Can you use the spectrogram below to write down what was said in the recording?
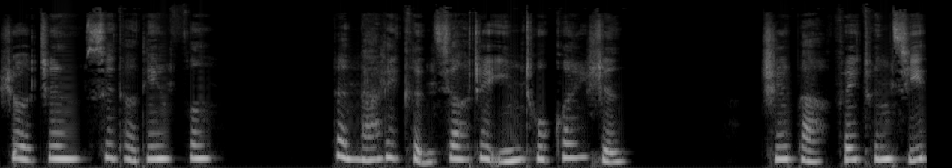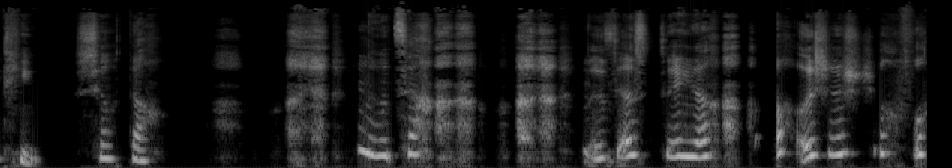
若真虽到巅峰，但哪里肯叫这淫徒官人，只把肥臀极挺，羞道：“奴家。”奴家虽然好生舒服，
